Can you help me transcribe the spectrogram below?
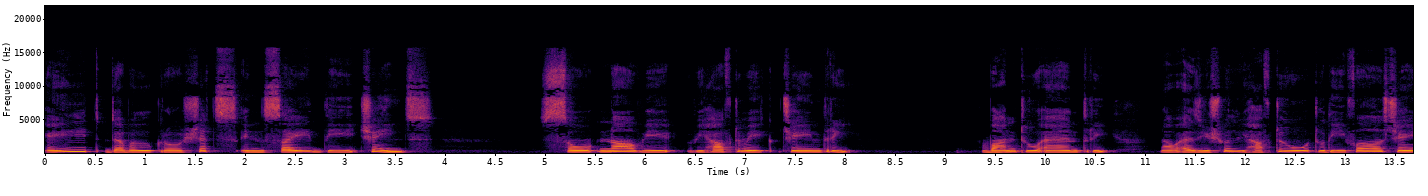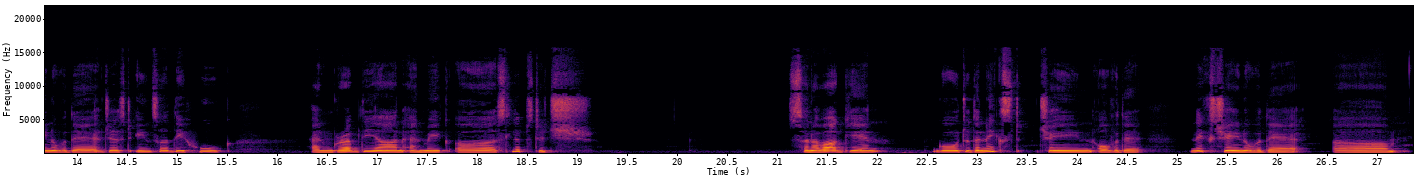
eight double crochets inside the chains. So now we we have to make chain three. One two and three. Now as usual you have to go to the first chain over there just insert the hook and grab the yarn and make a slip stitch so now again go to the next chain over there next chain over there um,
